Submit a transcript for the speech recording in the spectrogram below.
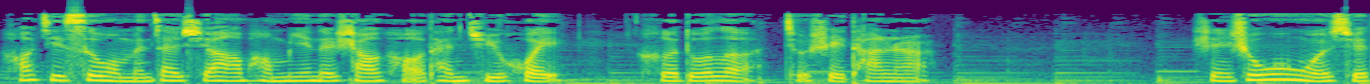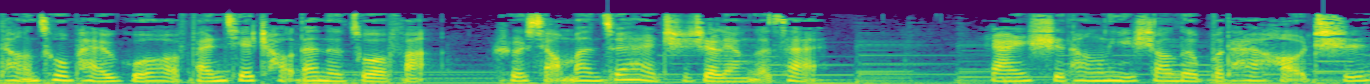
好几次我们在学校旁边的烧烤摊聚会，喝多了就睡他那儿。沈叔问我学糖醋排骨和番茄炒蛋的做法，说小曼最爱吃这两个菜，然而食堂里烧的不太好吃。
